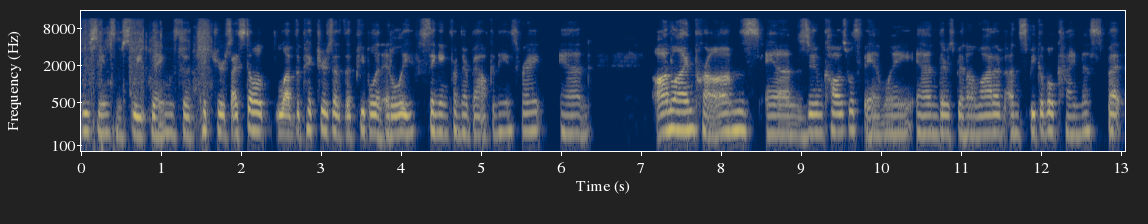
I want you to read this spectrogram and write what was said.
We've seen some sweet things. The pictures, I still love the pictures of the people in Italy singing from their balconies, right? And online proms and Zoom calls with family. And there's been a lot of unspeakable kindness, but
